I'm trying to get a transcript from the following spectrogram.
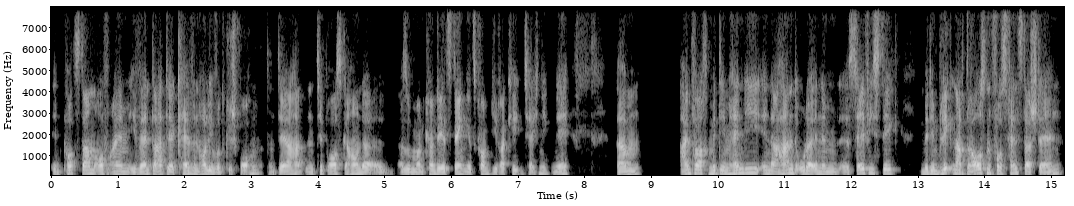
in Potsdam auf einem Event, da hat der Calvin Hollywood gesprochen und der hat einen Tipp rausgehauen. Da, also man könnte jetzt denken, jetzt kommt die Raketentechnik. Nee, ähm, einfach mit dem Handy in der Hand oder in einem äh, Selfie-Stick mit dem Blick nach draußen vors Fenster stellen,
